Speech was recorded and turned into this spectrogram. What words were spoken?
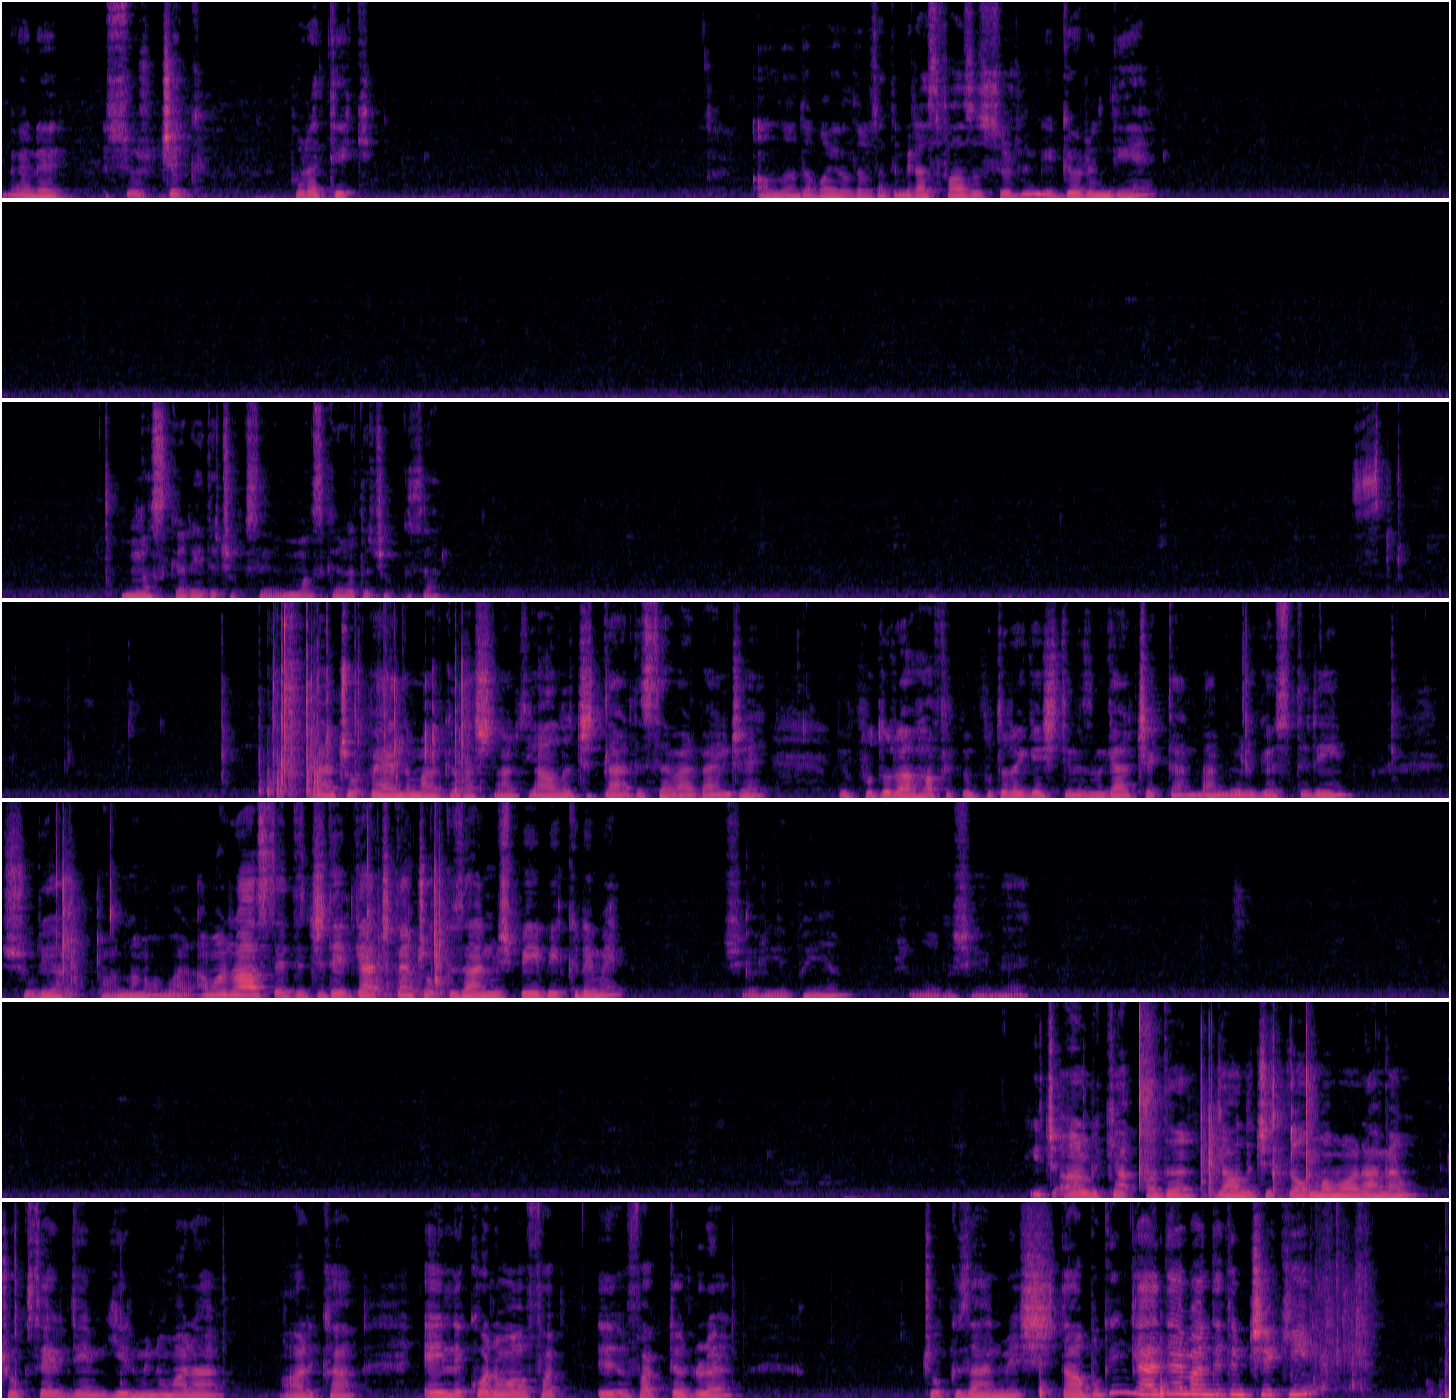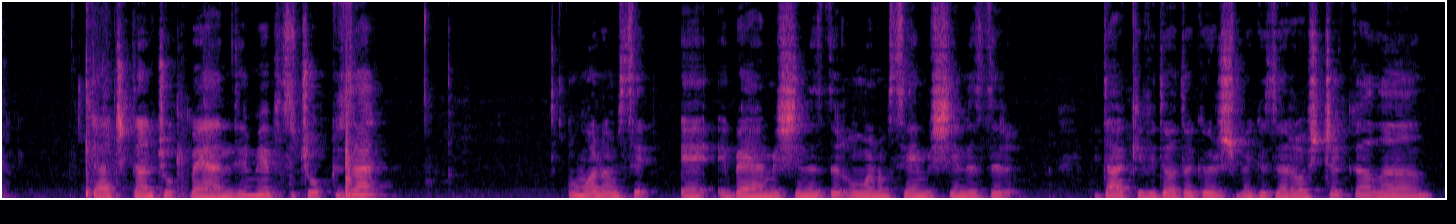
Böyle sür çık. Pratik. Allah'a da bayıldım zaten. Biraz fazla sürdüm ki görün diye. Maskarayı da çok seviyorum. Maskara da çok güzel. Ben çok beğendim arkadaşlar. Yağlı ciltler de sever bence. Bir pudra, hafif bir pudra geçtiniz mi gerçekten ben böyle göstereyim. Şuraya parlama var ama rahatsız edici değil. Gerçekten çok güzelmiş BB kremi. Şöyle yapayım. Şunları da şöyle. Hiç ağırlık yapmadı. Yağlı ciltli olmama rağmen çok sevdiğim 20 numara harika. 50 koruma e, faktörlü. Çok güzelmiş. Daha bugün geldi hemen dedim çekeyim. Gerçekten çok beğendim. Hepsi çok güzel. Umarım e, beğenmişsinizdir. Umarım sevmişsinizdir. Bir dahaki videoda görüşmek üzere. Hoşçakalın.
